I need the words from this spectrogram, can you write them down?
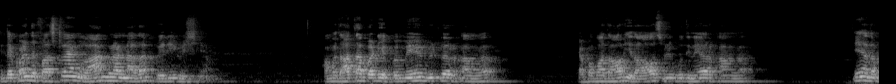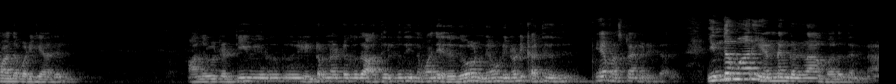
இந்த குழந்தை ஃபஸ்ட் ரேங்க் வாங்கலன்னா தான் பெரிய விஷயம். அவங்க தாத்தா பாட்டி எப்பவுமே வீட்டில் இருக்காங்க. எப்போ பார்த்தாலும் ஏதாவது சொல்லி கொடுத்துனே இருக்காங்க. ஏன் அந்த குழந்தை படிக்காது? அந்த வீட்டில் டிவி இருக்குது இன்டர்நெட் இருக்குது அது இருக்குது இந்த குழந்தை எதோ நோண்டி நோண்டி கற்றுக்குது ஏன் ஃபஸ்ட் ரேங்க் எடுக்காது? இந்த மாதிரி எண்ணங்கள்லாம் வருதுன்னா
